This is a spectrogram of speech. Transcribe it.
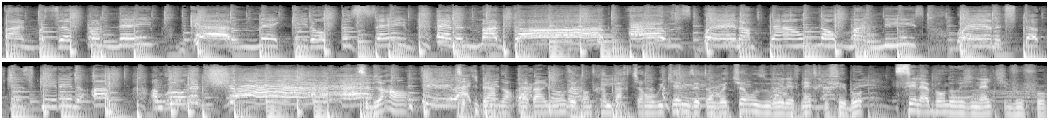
find myself a name. Gotta make it all the C'est bien, hein Là, par exemple, vous êtes en train de partir en week-end, vous êtes en voiture, vous ouvrez les fenêtres, il fait beau. C'est la bande originale qu'il vous faut.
